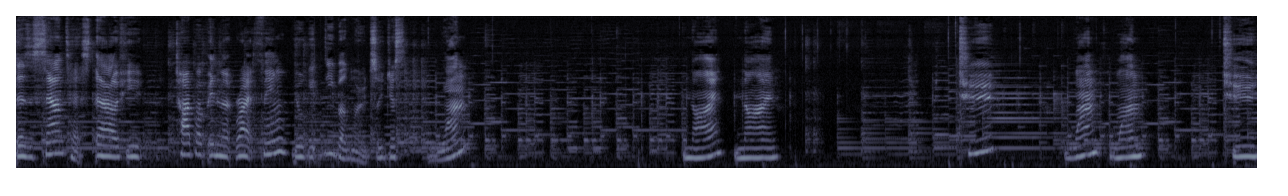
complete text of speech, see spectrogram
there's a sound test. Now, if you type up in the right thing, you'll get debug mode. So just one, nine, nine, two, one, one, two,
